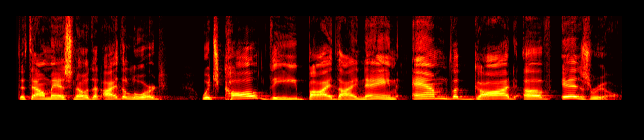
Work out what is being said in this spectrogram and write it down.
that thou mayest know that I, the Lord, which called thee by thy name, am the God of Israel.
